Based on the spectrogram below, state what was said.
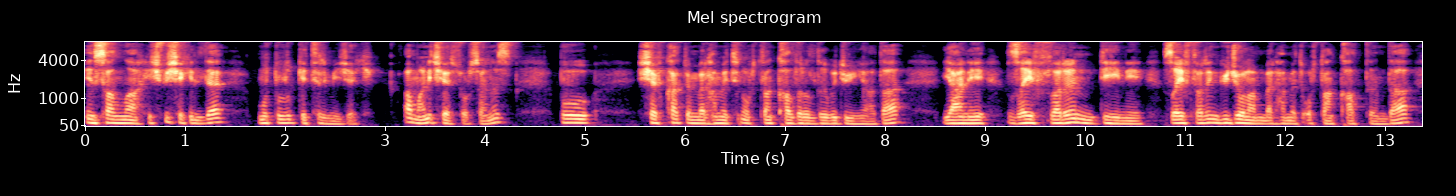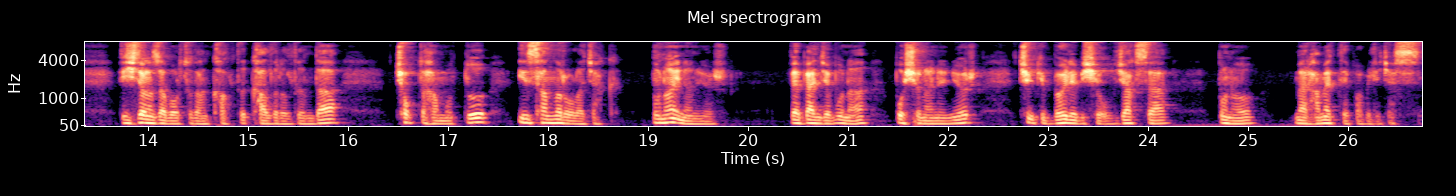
insanlığa hiçbir şekilde mutluluk getirmeyecek. Ama Nietzsche'ye sorsanız bu şefkat ve merhametin ortadan kaldırıldığı bir dünyada yani zayıfların dini, zayıfların gücü olan merhamet ortadan kalktığında, vicdan azabı ortadan kalktı, kaldırıldığında çok daha mutlu insanlar olacak. Buna inanıyor. Ve bence buna boşuna inanıyor. Çünkü böyle bir şey olacaksa bunu merhametle yapabileceğiz.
